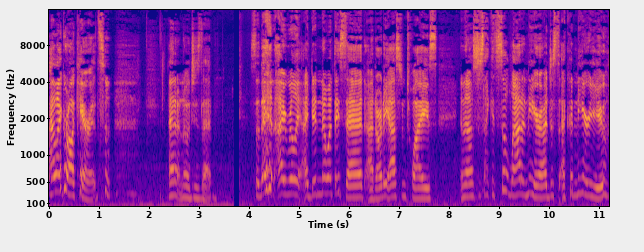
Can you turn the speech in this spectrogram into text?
I like raw carrots. I don't know what you said. So then I really, I didn't know what they said. I'd already asked them twice. And I was just like, it's so loud in here. I just, I couldn't hear you.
